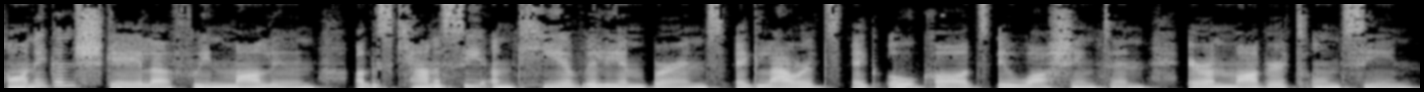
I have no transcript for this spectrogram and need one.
Tháinig an scéala faoin mbalún agus ceannasaí an Chia William Burns ag labhairt ag ócáid i Washington ar an magairt ón sin.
